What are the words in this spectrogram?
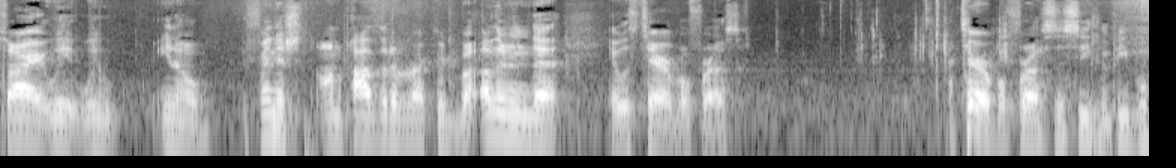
Sorry, we we you know finished on a positive record, but other than that, it was terrible for us. Terrible for us this season, people.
